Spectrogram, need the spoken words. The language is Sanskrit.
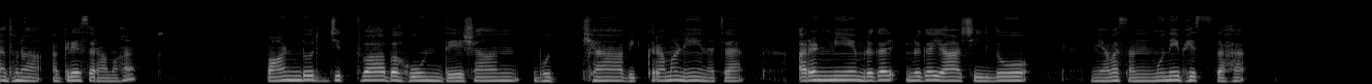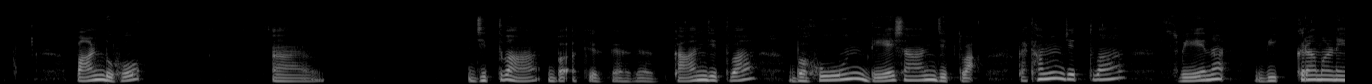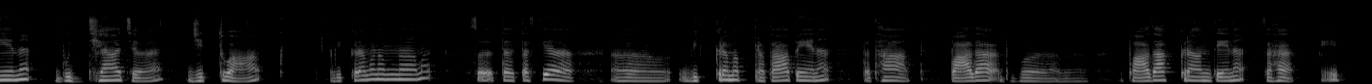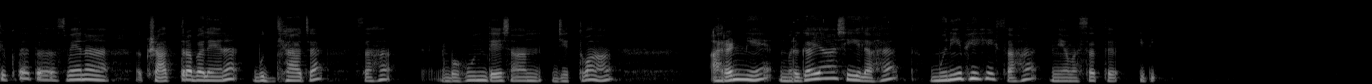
अधुना अग्रे सरामः। पाण्डुर्जित्वा बहून् देशान् बुद्ध्या विक्रमणेन च अरण्ये मृग मृगयाशीलो न्यवसन्मुनिभिः सह। पाण्डुः जित्वा कान् जित्वा बहून् देशान् जित्वा। कथं जित्वा? स्वेन विक्रमणेन बुद्ध्या च जित्वा विक्रमणं नाम तस्य विक्रमप्रतापेन तथा पादा पादाक्रान्तेन सह इत्युक्ते स्वेन क्षात्रबलेन बुद्ध्या च सः बहून् देशान् जित्वा अरण्ये मृगयाशीलः मुनिभिः सह न्यवसत् इति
